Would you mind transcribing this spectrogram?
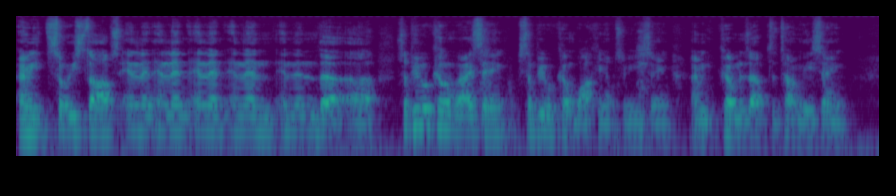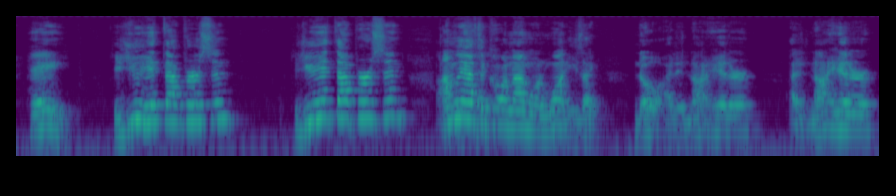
I mean, so he stops, and then and then and then and then and then the uh, some people come by saying, some people come walking up to me saying, I'm comes up to Tommy saying, hey, did you hit that person? Did you hit that person? I'm gonna have to call 911. He's like, no, I did not hit her. I did not hit her.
